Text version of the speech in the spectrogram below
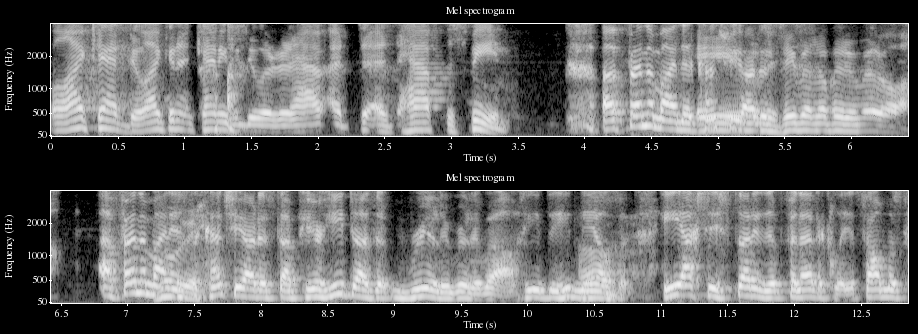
Well, I can't do. I can, can't even do it at half, at, at half the speed. A friend of mine, a country artist, a friend of mine is a country artist up here. He does it really, really well. He he oh. nails Oh. it. He actually studied it phonetically. It's almost.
